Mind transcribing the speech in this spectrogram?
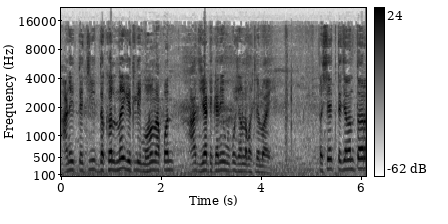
आणि त्याची दखल न घेतली म्हणून आपण आज या ठिकाणी उपोषणाला बसलेलो आहे. तसेच त्याच्यानंतर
